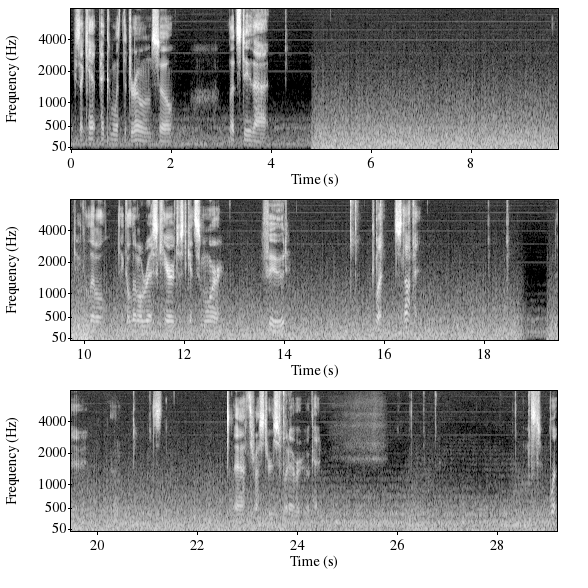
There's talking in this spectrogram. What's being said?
Because I can't pick them with the drone, so let's do that. Take a little take a little risk here just to get some more food. Come on, stop it. There. Ah, thrusters, whatever, okay. What?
